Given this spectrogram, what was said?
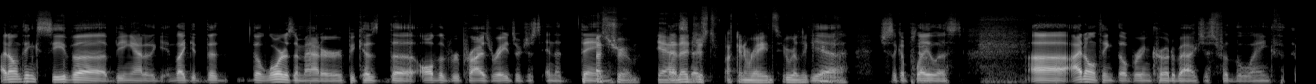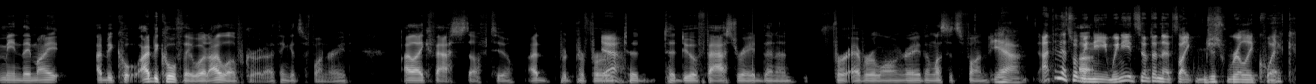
I don't think Siva being out of the game, like the the lore doesn't matter because the all the reprise raids are just in a thing. That's true. Yeah, That's they're it. just fucking raids. Who really cares? Yeah, it's just like a playlist. Uh, I don't think they'll bring Crota back just for the length. I mean, they might. I'd be cool. I'd be cool if they would. I love Crota. I think it's a fun raid. I like fast stuff too. I'd prefer Yeah. to to do a fast raid than a forever long raid unless it's fun. Yeah, I think that's what we Uh, need. We need something that's like just really quick.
